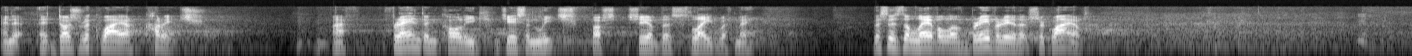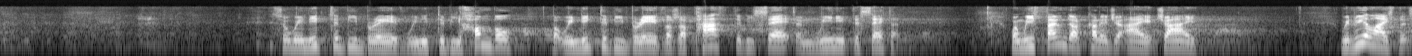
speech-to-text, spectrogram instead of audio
And it, it does require courage. My friend and colleague Jason Leitch first shared this slide with me. This is the level of bravery that's required. So we need to be brave. We need to be humble, but we need to be brave. There's a path to be set, and we need to set it. When we found our courage at IHI, we realized that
